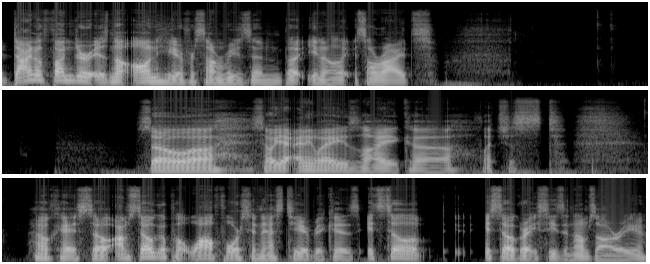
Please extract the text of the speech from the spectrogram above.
Dino Thunder is not on here for some reason, but you know, it's alright. So, uh, so yeah, anyways, like, uh, let's just. Okay, so I'm still gonna put Wild Force in S tier because it's still, it's still a great season. I'm sorry.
